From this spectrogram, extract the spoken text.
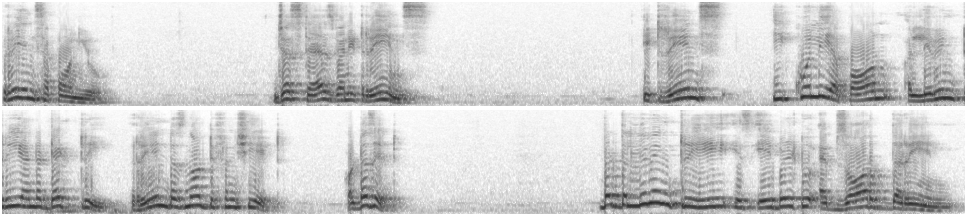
rains upon you. Just as when it rains, it rains equally upon a living tree and a dead tree. Rain does not differentiate, or does it? But the living tree is able to absorb the rain,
